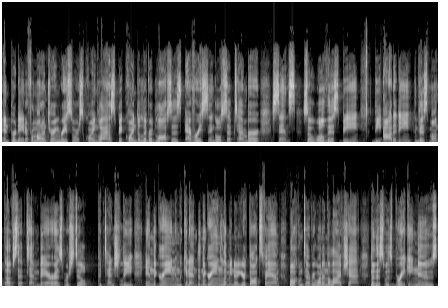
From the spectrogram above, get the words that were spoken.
And per data from monitoring resource CoinGlass, Bitcoin delivered losses every single September since. So will this be the oddity this month of September as we're still potentially in the green and we can end in the green? Let me know your thoughts, fam. Welcome to everyone in the live chat. Now, this was breaking news.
